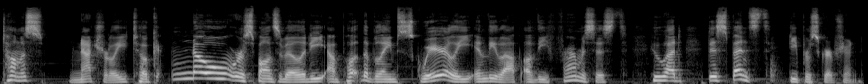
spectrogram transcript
Thomas naturally took no responsibility and put the blame squarely in the lap of the pharmacist who had dispensed the prescription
